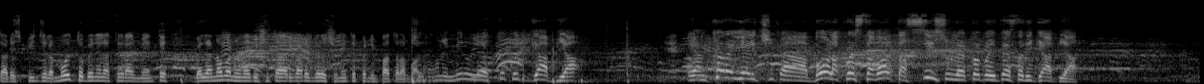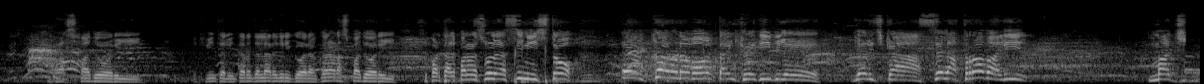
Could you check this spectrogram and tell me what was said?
a respingerla molto bene lateralmente. Bellanova non è riuscita ad arrivare velocemente per l'impatto alla palla. Non nemmeno il tocco di Gabbia. E ancora Jelicic vola questa volta sì sul colpo di testa di Gabbia. Raspadori è finita all'interno dell'area di rigore, ancora Raspadori, si parte dal pallone sul sinistro e ancora una volta incredibile Jelicic se la trova lì. Mag-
